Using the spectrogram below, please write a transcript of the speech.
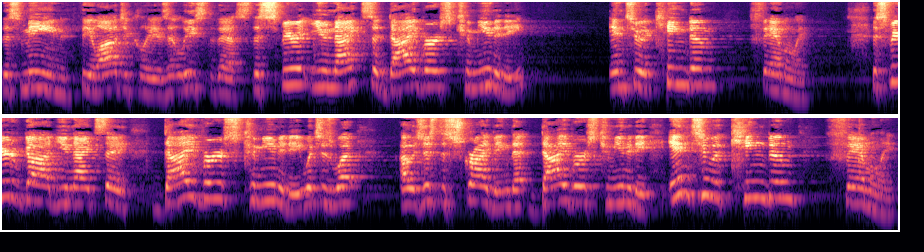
this mean theologically, is at least this the Spirit unites a diverse community into a kingdom family. The Spirit of God unites a diverse community, which is what I was just describing, that diverse community, into a kingdom family.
